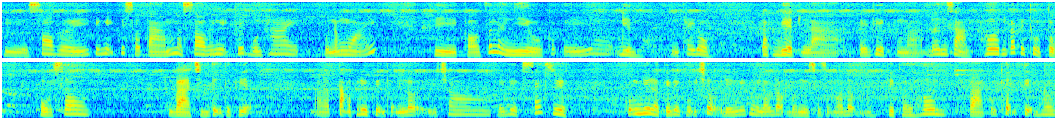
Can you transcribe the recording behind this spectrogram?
thì so với cái nghị quyết 68 mà so với nghị quyết 42 của năm ngoái thì có rất là nhiều các cái ờ, điểm thay đổi. Đặc biệt là cái việc mà đơn giản hơn các cái thủ tục hồ sơ và trình tự thực hiện à, tạo cái điều kiện thuận lợi cho cái việc xét duyệt cũng như là cái việc hỗ trợ đến với người lao động và người sử dụng lao động kịp thời hơn và cũng thuận tiện hơn.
